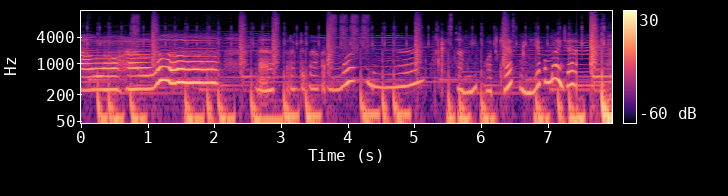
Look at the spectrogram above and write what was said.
Halo, halo. Nah, sekarang kita akan mulai dengan podcast kami, podcast media pembelajaran.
